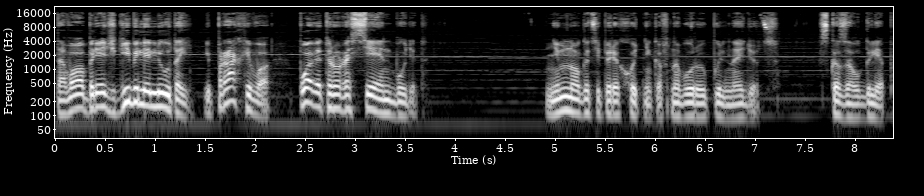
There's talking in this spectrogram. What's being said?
того обречь гибели лютой, и прах его по ветру рассеян будет. Немного теперь охотников на бурую пыль найдется, сказал Глеб.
